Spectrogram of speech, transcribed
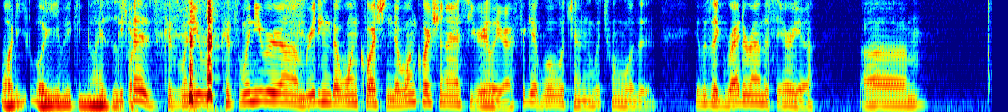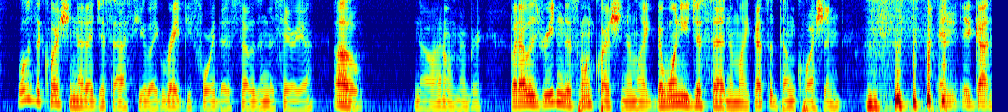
what are you, what are you making noises? Because cause when you because when you were um, reading the one question, the one question I asked you earlier, I forget what which one which one was it? It was like right around this area. Um, what was the question that I just asked you like right before this? That was in this area. Oh, no, I don't remember. But I was reading this one question. I'm like the one you just said. And I'm like that's a dumb question, and it got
